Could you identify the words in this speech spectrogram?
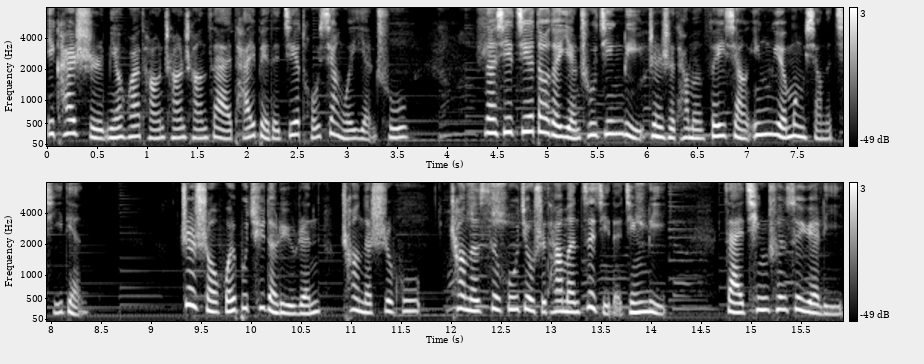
一开始，棉花糖常常在台北的街头巷尾演出，那些街道的演出经历正是他们飞向音乐梦想的起点。这首《回不去的旅人》唱的似乎唱的似乎就是他们自己的经历，在青春岁月里，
